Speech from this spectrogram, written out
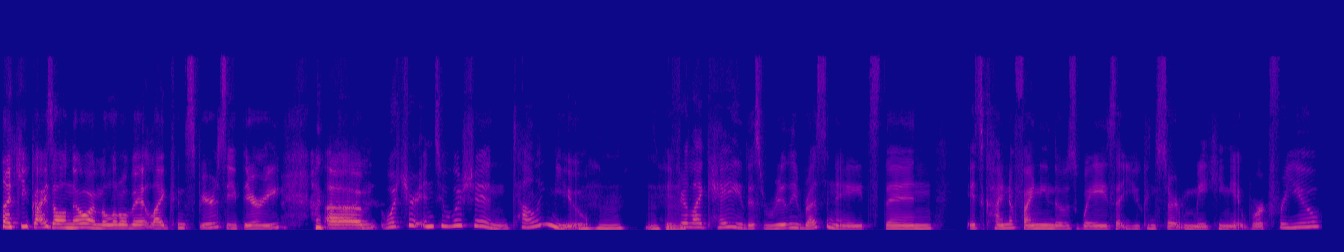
like you guys all know, I'm a little bit like conspiracy theory. um, what's your intuition telling you? Mm-hmm. Mm-hmm. If you're like, hey, this really resonates, then it's kind of finding those ways that you can start making it work for you.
